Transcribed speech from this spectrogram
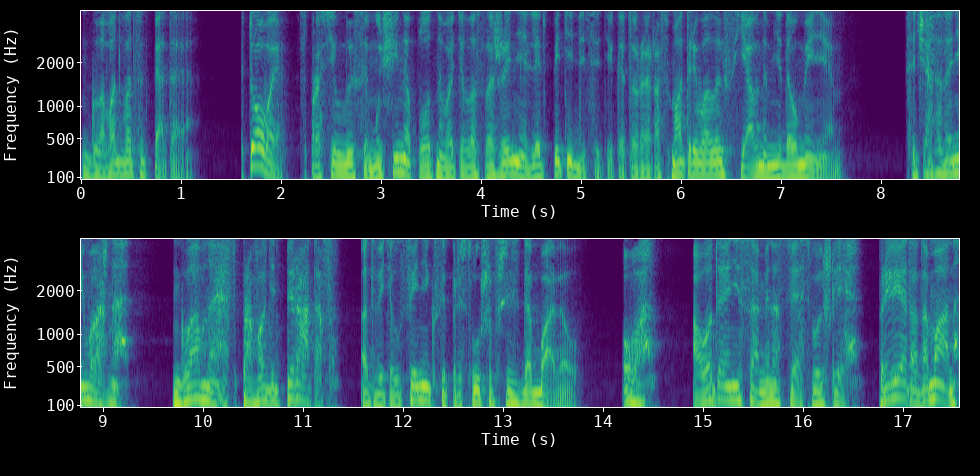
Глава 25. «Кто вы?» – спросил лысый мужчина плотного телосложения лет 50, который рассматривал их с явным недоумением. «Сейчас это не важно. Главное – спроводить пиратов», – ответил Феникс и, прислушавшись, добавил. «О, а вот и они сами на связь вышли. Привет, атаман!»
